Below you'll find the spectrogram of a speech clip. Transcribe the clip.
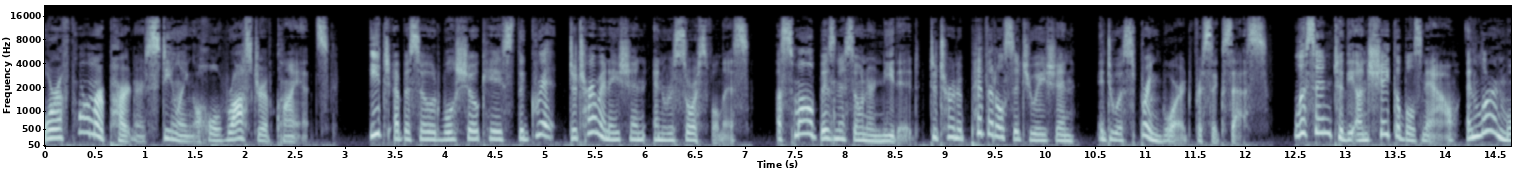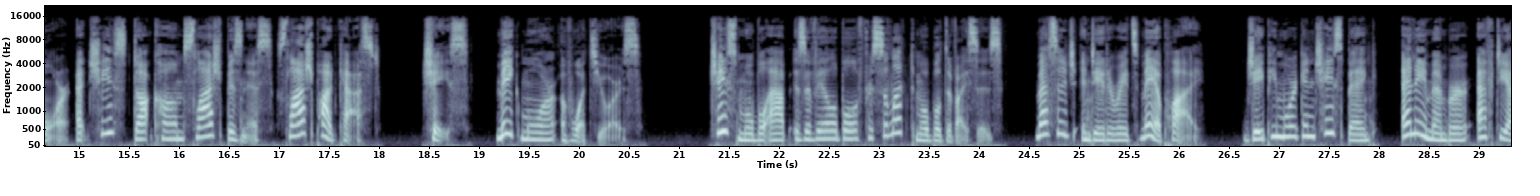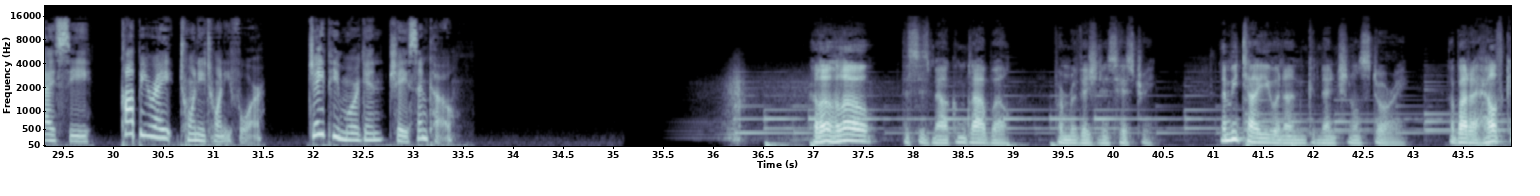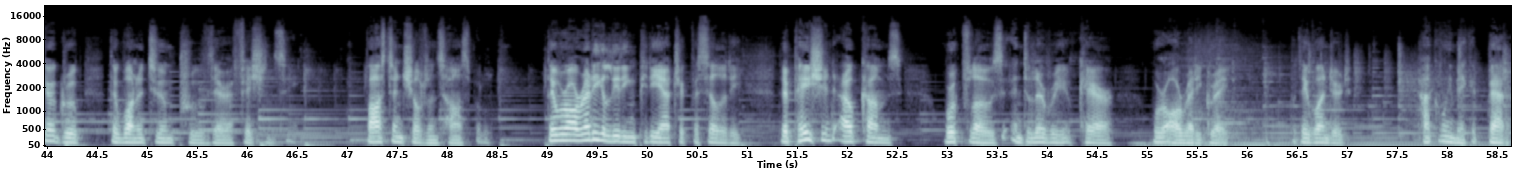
or a former partner stealing a whole roster of clients, each episode will showcase the grit, determination, and resourcefulness a small business owner needed to turn a pivotal situation into a springboard for success. Listen to The Unshakables now and learn more at chase.com slash business slash podcast. Chase, make more of what's yours. Chase mobile app is available for select mobile devices. Message and data rates may apply. JP Morgan Chase Bank, NA member FDIC, copyright 2024. JP Morgan Chase & Co. Hello, hello. This is Malcolm Gladwell from Revisionist History. Let me tell you an unconventional story about a healthcare group that wanted to improve their efficiency. Boston Children's Hospital. They were already a leading pediatric facility. Their patient outcomes, workflows, and delivery of care were already great. But they wondered, how can we make it better?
